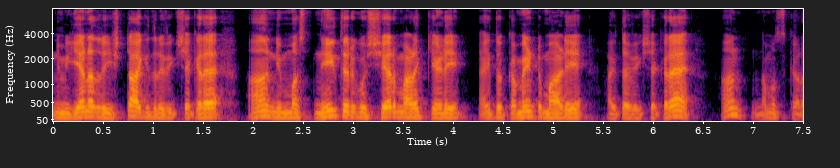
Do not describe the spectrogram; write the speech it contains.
ನಿಮ್ಗೆ ಏನಾದರೂ ಇಷ್ಟ ಆಗಿದ್ರೆ ವೀಕ್ಷಕರೇ ನಿಮ್ಮ ಸ್ನೇಹಿತರಿಗೂ ಶೇರ್ ಮಾಡಕ್ಕೆ ಕೇಳಿ. ಆಯ್ತು ಕಮೆಂಟ್ ಮಾಡಿ. ಆಯ್ತಾ ವೀಕ್ಷಕರೇ? ನಮಸ್ಕಾರ.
